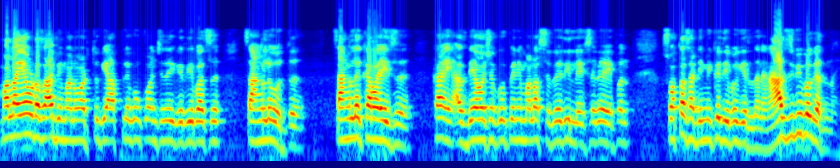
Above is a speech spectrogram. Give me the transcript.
मला एवढाच अभिमान वाटतो की आपल्या कोण कोणच्या तरी गरीबाचं चांगलं होतं चांगलं करायचं. काय आज देवाच्या कृपेने मला सगळं दिलंय सगळं आहे पण स्वतःसाठी मी कधी बघितलं नाही आज बी बघत नाही.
